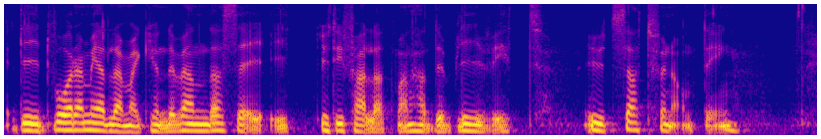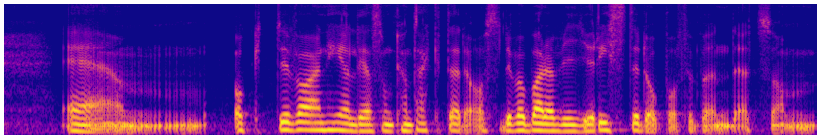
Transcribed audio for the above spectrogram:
dit våra medlemmar kunde vända sig utifall att man hade blivit utsatt för någonting. Ehm, och det var en hel del som kontaktade oss. Det var bara vi jurister då på förbundet som,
